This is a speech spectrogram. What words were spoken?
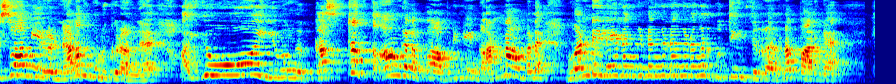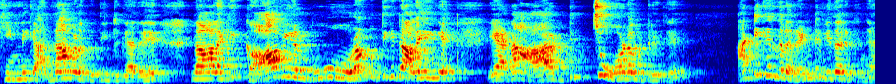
இஸ்லாமியர்கள் நலம் கொடுக்குறாங்க. ஐயோ இவங்க கஷ்டம் தாங்கலப்பா அப்படின்னு எங்க அண்ணாமலை மண்டையிலே நங்கு நங்கு நங்கு நங்குன்னு குத்திட்டு திர்றாருன்னா பாருங்க. இன்னைக்கு அண்ணாமலை குத்திட்டு இருக்காரு. நாளைக்கு காவியல் பூரா குத்திக்கிட்டு அலையுங்க. ஏன்னா அடிச்சு ஓட விட்டுருக்கு. அடிக்கிறதுல ரெண்டு விதம் இருக்குங்க.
